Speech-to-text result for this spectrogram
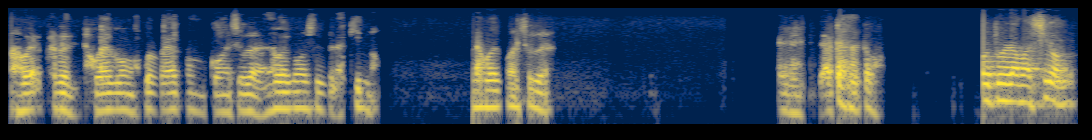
Ah, juega, perdón, juega con, juega con, con el celular, no juega con el celular, aquí no. No juega con el celular. Eh, acá está todo. Por programación,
